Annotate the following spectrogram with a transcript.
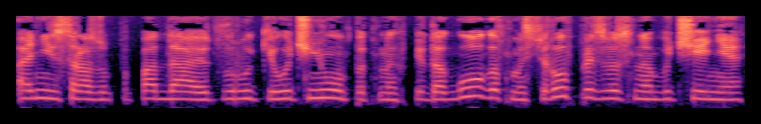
они сразу попадают в руки очень опытных педагогов, мастеров производственного обучения,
